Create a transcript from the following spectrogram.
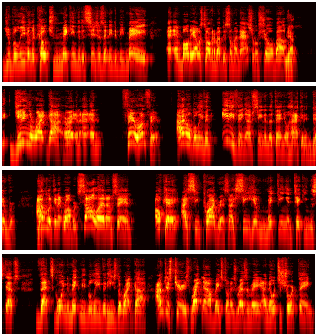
you believe in the coach making the decisions that need to be made. And, and Baldy, I was talking about this on my national show about yeah. getting the right guy. All right, and and fair or unfair, I don't believe in anything I've seen in Nathaniel Hackett in Denver. Yeah. I'm looking at Robert Saleh and I'm saying okay, I see progress. I see him making and taking the steps that's going to make me believe that he's the right guy. I'm just curious right now, based on his resume. I know it's a short thing,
